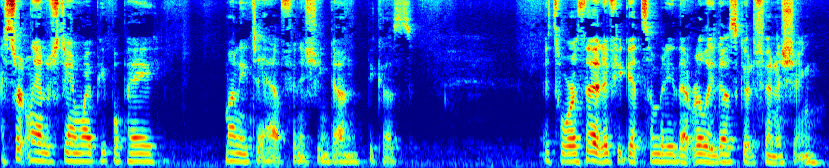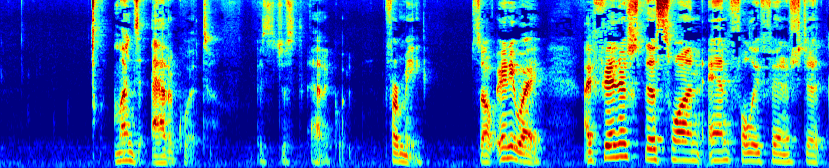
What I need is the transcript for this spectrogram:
I certainly understand why people pay money to have finishing done because it's worth it if you get somebody that really does good finishing. Mine's adequate. It's just adequate. for me. So anyway, I finished this one and fully finished it,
